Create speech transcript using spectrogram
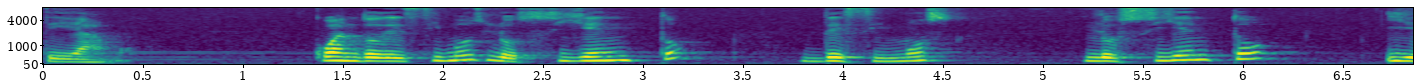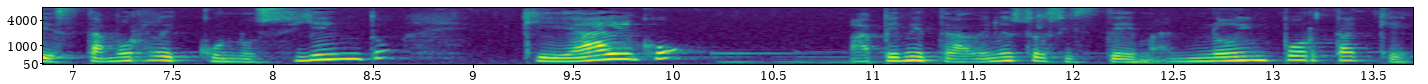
te amo. Cuando decimos lo siento, decimos lo siento y estamos reconociendo que algo ha penetrado en nuestro sistema, no importa qué,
